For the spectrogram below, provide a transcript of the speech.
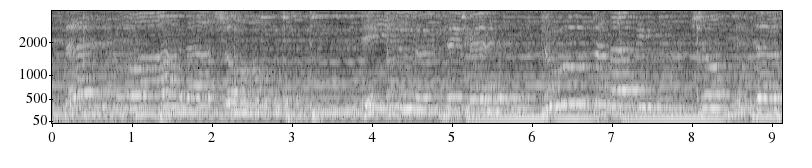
cette croix d'argent et de j'en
